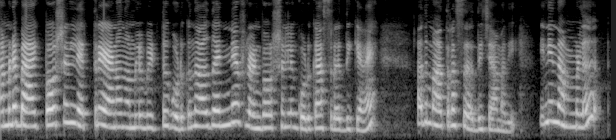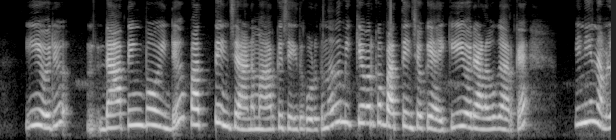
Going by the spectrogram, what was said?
നമ്മുടെ ബാക്ക് പോർഷനിൽ എത്രയാണോ നമ്മൾ വിട്ട് കൊടുക്കുന്നത് അത് തന്നെ ഫ്രണ്ട് പോർഷനിലും കൊടുക്കാൻ ശ്രദ്ധിക്കണേ. അത് മാത്രം ശ്രദ്ധിച്ചാൽ മതി. ഇനി നമ്മൾ ഈ ഒരു ഡാർട്ടിങ് പോയിന്റ് പത്ത് ഇഞ്ചാണ് മാർക്ക് ചെയ്ത് കൊടുക്കുന്നത്. മിക്കവർക്കും പത്ത് ഇഞ്ചൊക്കെ ആയിരിക്കും ഈ ഒരു അളവുകാർക്ക്. ഇനി നമ്മൾ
